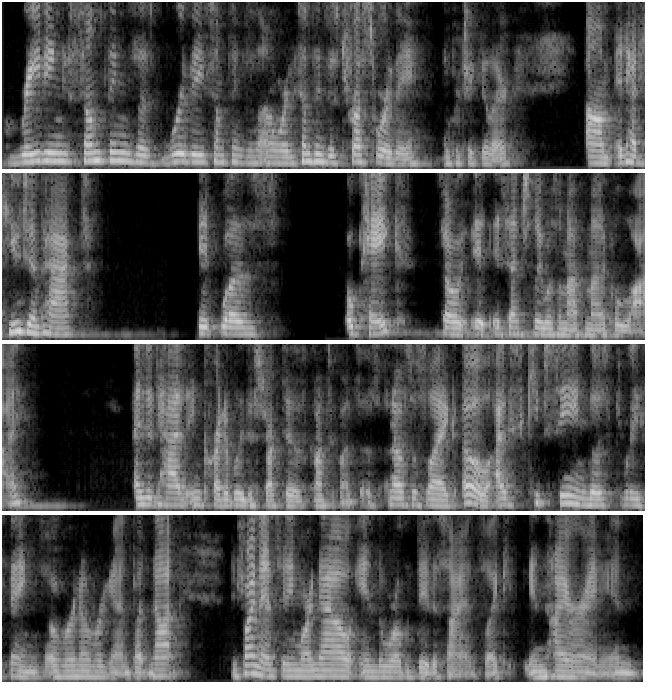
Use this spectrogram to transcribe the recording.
grading some things as worthy, some things as unworthy, some things as trustworthy in particular. Um, it had huge impact. It was opaque so it essentially was a mathematical lie. And it had incredibly destructive consequences. And I was just like, oh, I keep seeing those three things over and over again, but not in finance anymore, now in the world of data science, like in hiring, in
